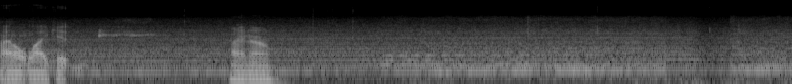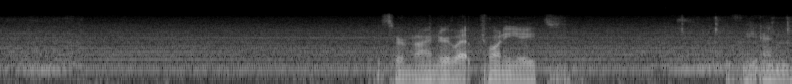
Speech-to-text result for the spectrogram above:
I don't like it. I know. Just a reminder, lap 28 is the end.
